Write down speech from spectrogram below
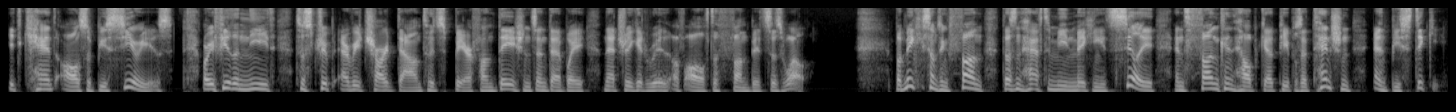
it can't also be serious, or you feel the need to strip every chart down to its bare foundations and that way naturally get rid of all of the fun bits as well. But making something fun doesn't have to mean making it silly, and fun can help get people's attention and be sticky.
